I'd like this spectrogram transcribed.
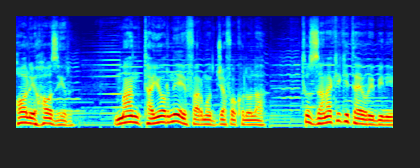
ҳоли ҳозир ман тайёр не фармуд ҷафокулула ту занакӣ ки тайёрӣ бинӣ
